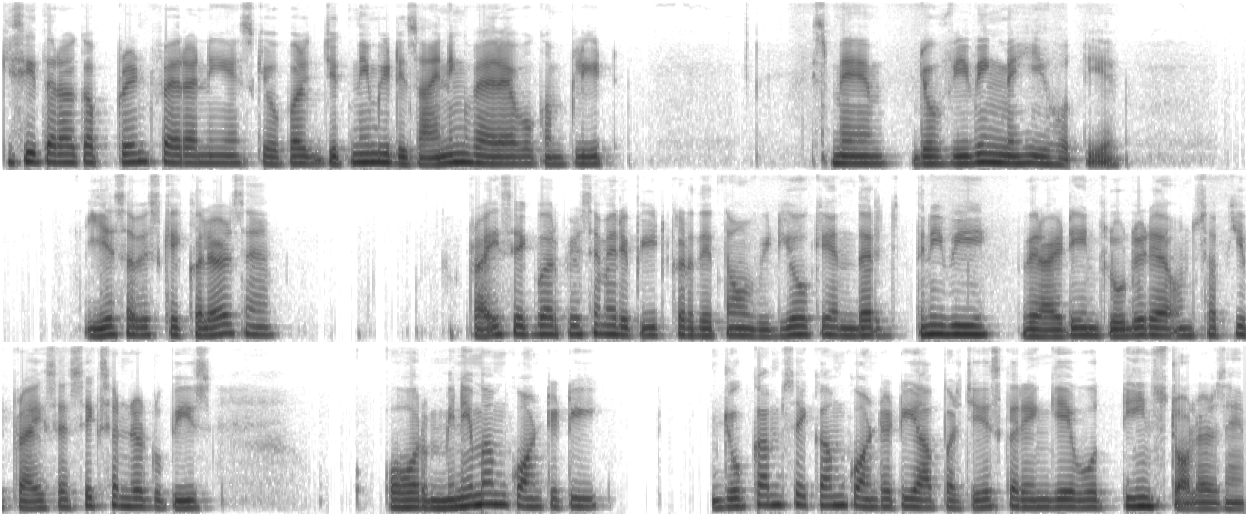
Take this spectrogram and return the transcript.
کسی طرح کا پرنٹ وغیرہ نہیں ہے اس کے اوپر، جتنی بھی ڈیزائننگ وغیرہ ہے وہ کمپلیٹ اس میں جو ویونگ میں ہی ہوتی ہے۔ یہ سب اس کے کلرز ہیں۔ پرائس ایک بار پھر سے میں ریپیٹ کر دیتا ہوں۔ ویڈیو کے اندر جتنی بھی ویرائٹی انکلوڈیڈ ہے، ان سب کی پرائس ہے سکس ہنڈریڈ روپیز اور منیمم کوانٹٹی جو کم سے کم کوانٹٹی آپ پرچیز کریں گے، وہ تین سٹالرز ہیں۔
